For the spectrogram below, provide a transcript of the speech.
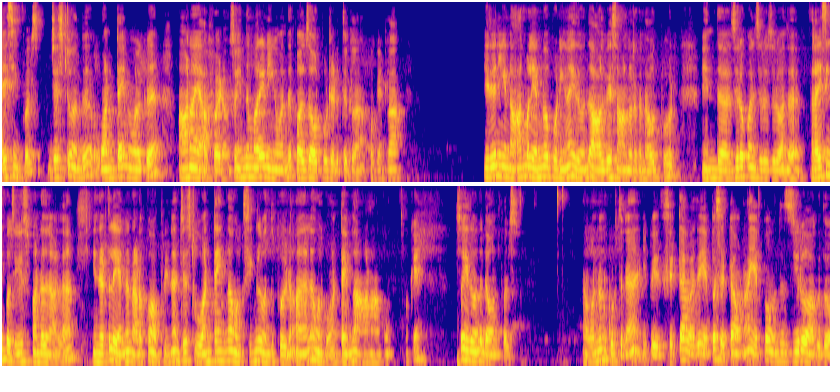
ரைசிங் பல்ஸ் ஜஸ்ட் வந்து ஒன் டைம் உங்களுக்கு ஆன் ஆகி ஆஃப் ஆகிடும் ஸோ இந்த மாதிரி நீங்கள் வந்து பல்ஸ் அவுட்புட் எடுத்துக்கலாம். ஓகேங்களா இதே நீங்கள் நார்மல் என்ஓ போட்டிங்கன்னா இது வந்து ஆல்வேஸ் ஆனில் இருக்கும் அந்த அவுட்புட் இந்த ஜீரோ பாயிண்ட் ஜீரோ ஜீரோ அந்த ரைசிங் பல்ஸ் யூஸ் பண்ணுறதுனால இந்த இடத்துல என்ன நடக்கும் அப்படின்னா ஜஸ்ட் ஒன் டைம் தான் உங்களுக்கு சிக்னல் வந்து போயிடும். அதனால உங்களுக்கு ஒன் டைம் தான் ஆன் ஆகும். ஓகே ஸோ இது வந்து டவுன் பல்ஸ் நான் ஒன்று கொடுத்துட்டேன். இப்போ இது செட் ஆகாது. எப்போ செட் ஆகும்னா எப்போ வந்து ஜீரோ ஆகுதோ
